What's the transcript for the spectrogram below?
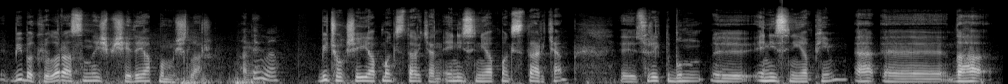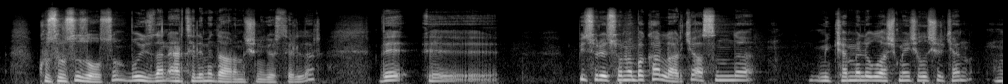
bir bakıyorlar aslında hiçbir şey de yapmamışlar. Hani Değil mi? birçok şeyi yapmak isterken, en iyisini yapmak isterken e, sürekli bunun e, en iyisini yapayım, e, e, daha kusursuz olsun. Bu yüzden erteleme davranışını gösterirler. Ve e, bir süre sonra bakarlar ki aslında mükemmele ulaşmaya çalışırken hmm,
